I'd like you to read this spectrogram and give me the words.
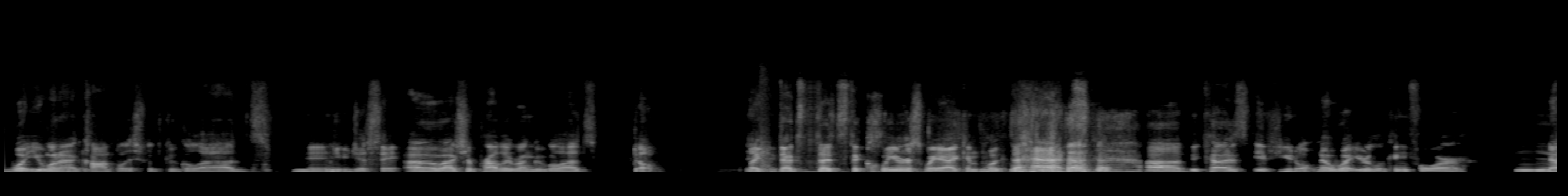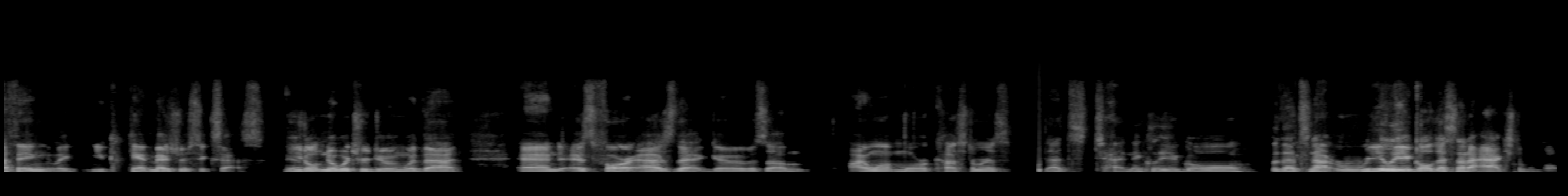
what you want to accomplish with Google Ads and you just say, "Oh, I should probably run Google Ads," don't. Like that's that's the clearest way I can put that. uh, because if you don't know what you're looking for, nothing like you can't measure success. Yeah. You don't know what you're doing with that. And as far as that goes, um, I want more customers. That's technically a goal, but that's not really a goal. That's not an actionable goal.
